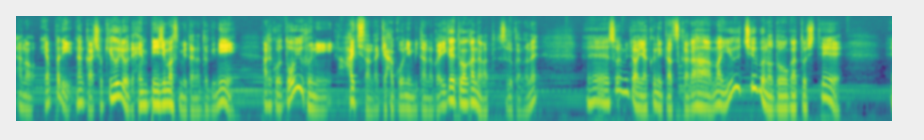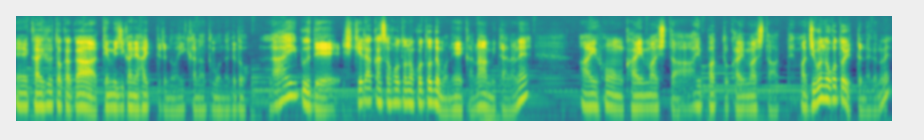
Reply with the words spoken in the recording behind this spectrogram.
あの、やっぱりなんか初期不良で返品しますみたいな時に、あれこれどういう風に入ってたんだっけ箱にみたいなのが意外とわかんなかったりするからね。えー、そういう意味では役に立つから、まあ、YouTube の動画として、えー、開封とかが手短に入ってるのはいいかなと思うんだけど、ライブでひけらかすほどのことでもねえかな、みたいなね。iPhone 買いました、iPad 買いましたって、まあ自分のことを言ってんだけどね。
